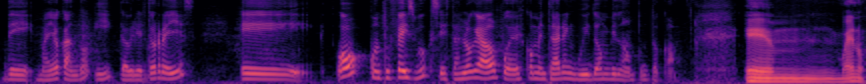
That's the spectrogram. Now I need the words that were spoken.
de Mayocando y Gabriel Torreyes eh, o con tu Facebook si estás logueado puedes comentar en wedonbelong.com Em, bueno,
